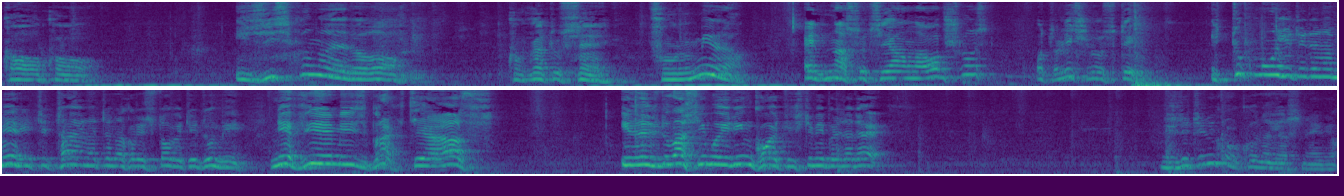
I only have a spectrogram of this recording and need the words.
Колко изискано е било, когато се формира една социална общност от личности, и тук можете да намерите тайната на Христовите думи. Не вие ми избрахте, а аз. И между вас има един, който ще ми предаде. Виждате ли колко наясно е бил?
